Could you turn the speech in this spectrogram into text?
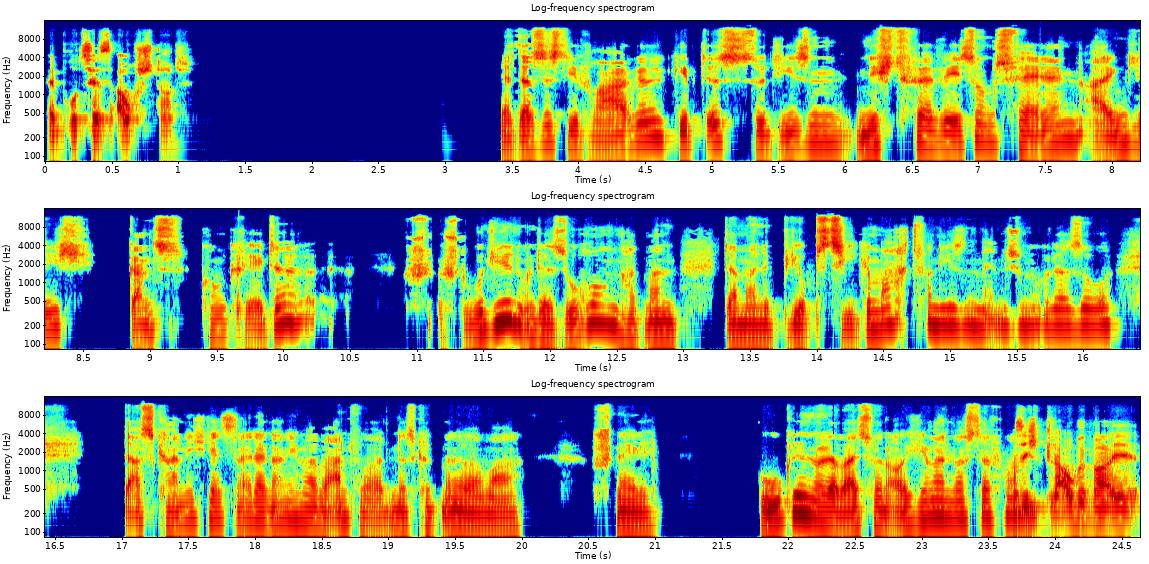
äh, Prozess auch statt. Ja, das ist die Frage. Gibt es zu diesen Nichtverwesungsfällen eigentlich ganz konkrete Studien, Untersuchungen? Hat man da mal eine Biopsie gemacht von diesen Menschen oder so? Das kann ich jetzt leider gar nicht mal beantworten. Das könnte man aber mal schnell googeln oder weiß von euch jemand was davon? Also ich glaube bei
